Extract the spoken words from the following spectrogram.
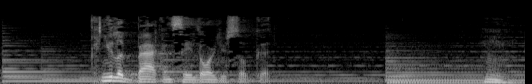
Can you look back and say, Lord, you're so good? Hmm.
